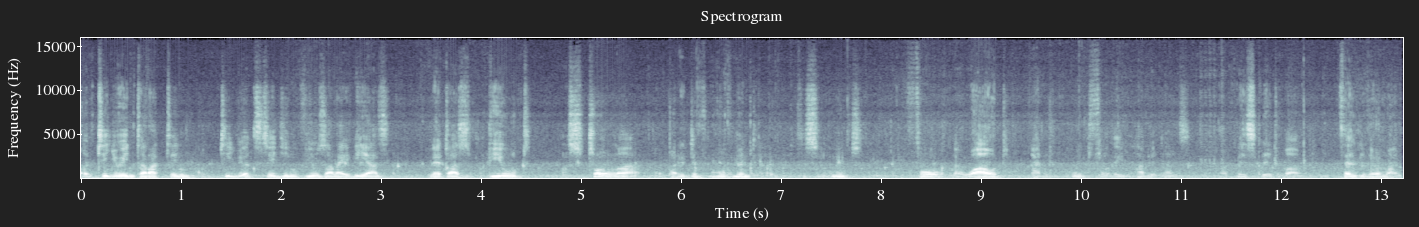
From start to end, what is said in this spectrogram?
continue interacting, continue exchanging views and ideas. Let us build a stronger cooperative movement that is good for the world and good for the inhabitants of this great world. Thank you very much.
